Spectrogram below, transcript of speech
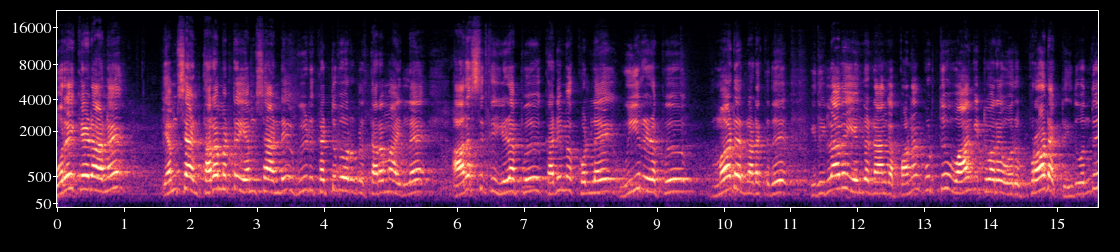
முறைகேடான எம்சாண்ட் தரமற்ற எம்சாண்டு வீடு கட்டுபவர்கள் தரமாக இல்லை. அரசுக்கு இழப்பு கனிம கொள்ளை உயிரிழப்பு மர்டர் நடக்குது. இது இல்லாத எங்கள் நாங்கள் பணம் கொடுத்து வாங்கிட்டு வர ஒரு ப்ராடக்ட் இது வந்து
